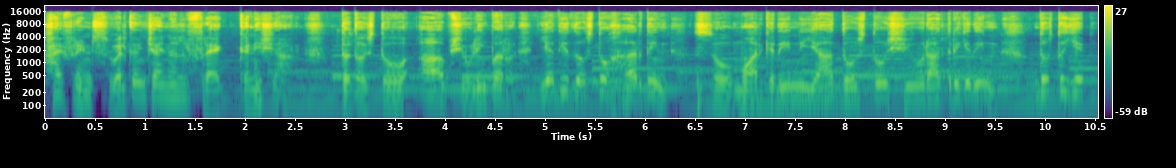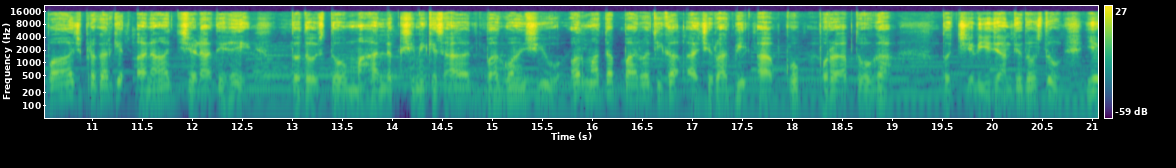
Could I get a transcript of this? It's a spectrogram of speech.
हाय फ्रेंड्स वेलकम चैनल फ्रैग गणेशा तो दोस्तों, आप शिवलिंग पर, यदि दोस्तों हर दिन, सोमवार के दिन या दोस्तों शिवरात्रि के दिन, दोस्तों ये पाँच प्रकार के अनाज चढ़ाते हैं। तो दोस्तों, महालक्ष्मी के साथ भगवान शिव और माता पार्वती का आशीर्वाद भी आपको प्राप्त होगा। तो चलिए जानते दोस्तों, ये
